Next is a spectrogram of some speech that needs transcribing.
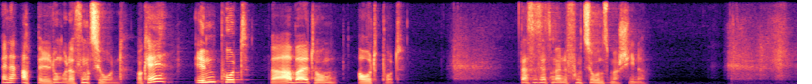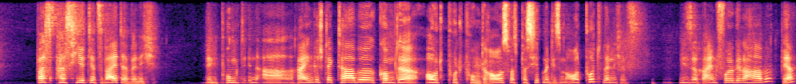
Eine Abbildung oder Funktion. Okay? Input, Bearbeitung, Output. Das ist jetzt meine Funktionsmaschine. Was passiert jetzt weiter, wenn ich den Punkt in A reingesteckt habe, kommt der Output-Punkt raus. Was passiert mit diesem Output, wenn ich jetzt diese Reihenfolge da habe? Ja?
